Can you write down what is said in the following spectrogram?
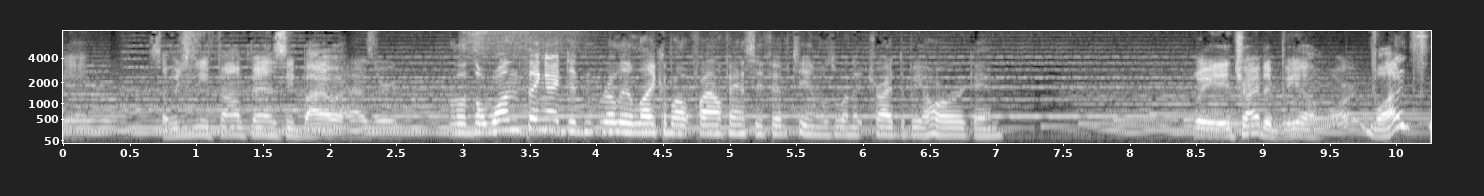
Yeah. So we just need Final Fantasy Biohazard. The, the one thing I didn't really like about Final Fantasy 15 was when it tried to be a horror game. Wait, it tried to be a horror. What?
